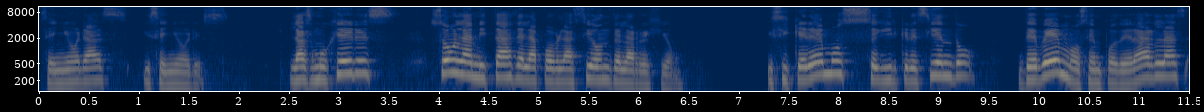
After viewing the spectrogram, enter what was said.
Señoras y señores, las mujeres son la mitad de la población de la región y si queremos seguir creciendo, debemos empoderarlas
